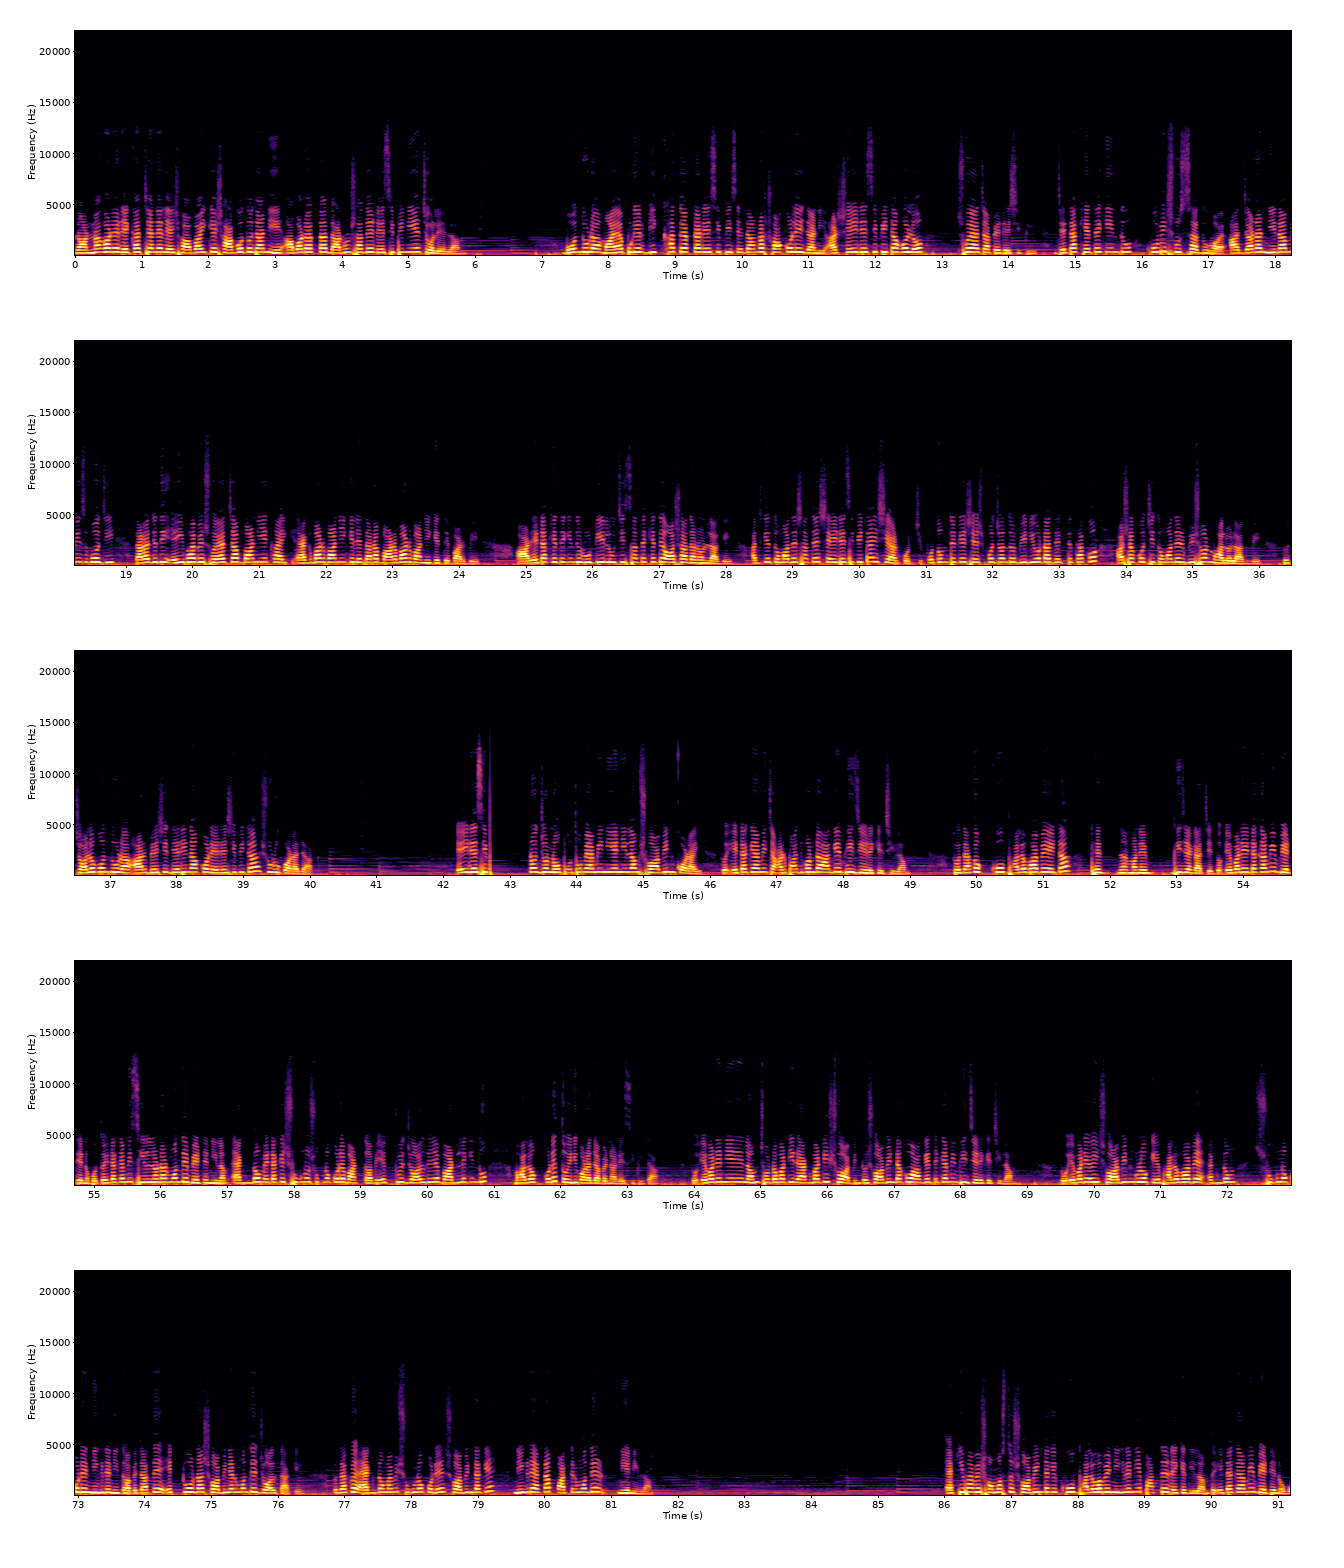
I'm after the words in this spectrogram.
রান্নাঘরে রেখা চ্যানেলে সবাইকে স্বাগত জানিয়ে আবারও একটা দারুণ স্বাদের রেসিপি নিয়ে চলে এলাম। বন্ধুরা, মায়াপুরের বিখ্যাত একটা রেসিপি সেটা আমরা সকলেই জানি আর সেই রেসিপিটা হলো সয়া চাপের রেসিপি, যেটা খেতে কিন্তু খুবই সুস্বাদু হয়। আর যারা নিরামিষ নিরামিষভোজী তারা যদি এইভাবে সয়া চাপ বানিয়ে খায়, একবার বানিয়ে খেলে তারা বারবার বানিয়ে খেতে পারবে। আর এটা খেতে কিন্তু রুটি, লুচির সাথে খেতে অসাধারণ লাগে। আজকে তোমাদের সাথে সেই রেসিপিটাই শেয়ার করছি। প্রথম থেকে শেষ পর্যন্ত ভিডিওটা দেখতে থাকো। আশা করছি তোমাদের ভীষণ ভালো লাগবে। তো চলো বন্ধুরা, আর বেশি দেরি না করে রেসিপিটা শুরু করা যাক। এই রেসিপি জন্য প্রথমে আমি নিয়ে নিলাম সয়াবিন কড়াই। তো এটাকে আমি চার পাঁচ ঘণ্টা আগে ভিজিয়ে রেখেছিলাম। তো দেখো, খুব ভালোভাবে এটা মানে ভিজে গেছে। তো এবারে এটাকে আমি বেটে নেব। তো এটাকে আমি শিলনোড়ার মধ্যে বেটে নিলাম। একদম এটাকে শুকনো শুকনো করে বাটতে হবে। একটু জল দিয়ে বাটলে কিন্তু ভালো করে তৈরি করা যাবে না রেসিপিটা তো এবারে নিয়ে নিলাম ছোটো বাটির এক বাটি সোয়াবিন। তো সোয়াবিনটাকেও আগে থেকে আমি ভিজিয়ে রেখেছিলাম। তো এবারে ওই সয়াবিনগুলোকে ভালোভাবে একদম শুকনো করে নিগড়ে নিতে হবে যাতে একটুও না সয়াবিনের মধ্যে জল থাকে। তো দেখো একদম আমি শুকনো করে সয়াবিনটাকে নিগড়ে একটা পাত্রের মধ্যে নিয়ে নিলাম। একইভাবে সমস্ত সয়াবিনটাকে খুব ভালোভাবে নিগড়ে নিয়ে পাত্রে রেখে দিলাম। তো এটাকে আমি বেটে নেব।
